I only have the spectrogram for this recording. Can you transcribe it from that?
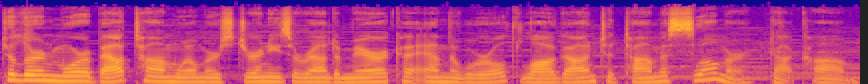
To learn more about Tom Wilmer's journeys around America and the world, log on to thomaswilmer.com.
